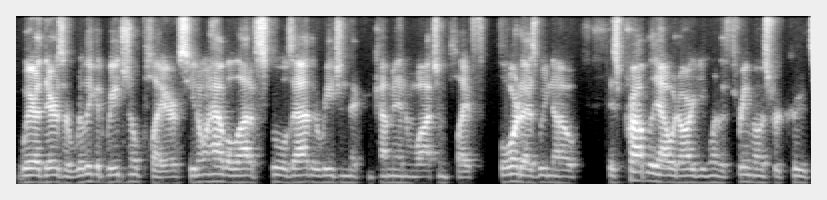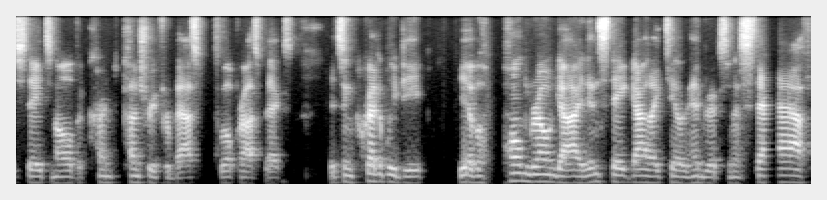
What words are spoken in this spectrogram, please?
where there's a really good regional player. So you don't have a lot of schools out of the region that can come in and watch and play. Florida, as we know, is probably, I would argue, one of the three most recruited states in all of the country for basketball prospects. It's incredibly deep. You have a homegrown guy, an in-state guy like Taylor Hendricks, and a staff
